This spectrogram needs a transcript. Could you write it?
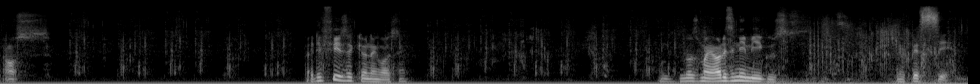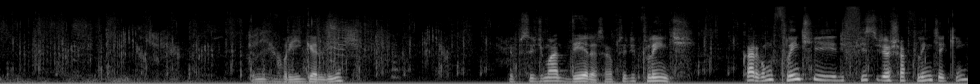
Nossa. Tá difícil aqui o negócio, hein? Um dos meus maiores inimigos. Meu PC. Tendo briga ali. Eu preciso de madeira, só que eu preciso de flint. Cara, como flint é difícil de achar flint aqui.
